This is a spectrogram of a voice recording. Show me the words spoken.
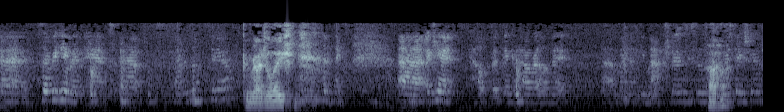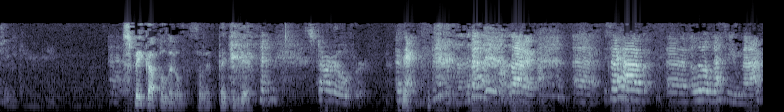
Uh, so I became an aunt about seven months ago. Congratulations. Thanks. Uh, I can't help but think of how relevant uh, my nephew Max is to this Uh-huh. conversation. Uh, Speak up a little so that they can hear. Start over. Okay. Louder. Uh, so I have a little nephew, Max,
